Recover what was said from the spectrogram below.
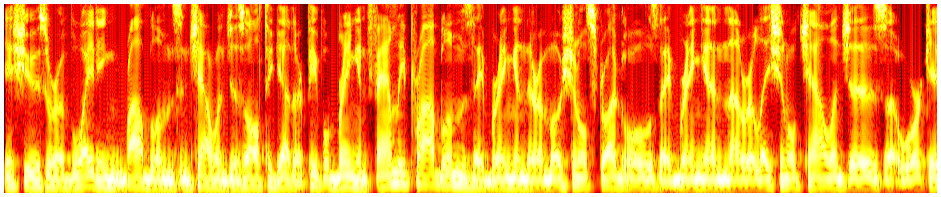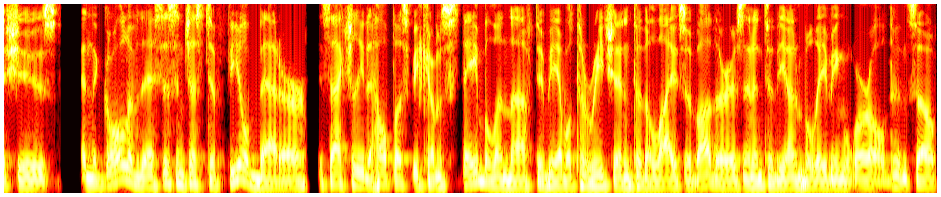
issues or avoiding problems and challenges altogether. People bring in family problems, they bring in their emotional struggles, they bring in uh, relational challenges, uh, work issues. And the goal of this isn't just to feel better, it's actually to help us become stable enough to be able to reach into the lives of others and into the unbelieving world. And so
